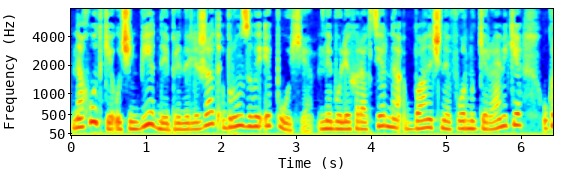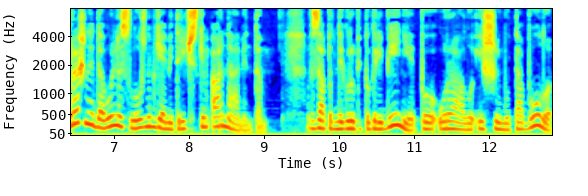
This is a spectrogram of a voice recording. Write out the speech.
Находки, очень бедные, принадлежат бронзовой эпохе. Наиболее характерна баночная форма керамики, украшенная довольно сложным геометрическим орнаментом. В западной группе погребений по Уралу, Ишиму, Таболу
